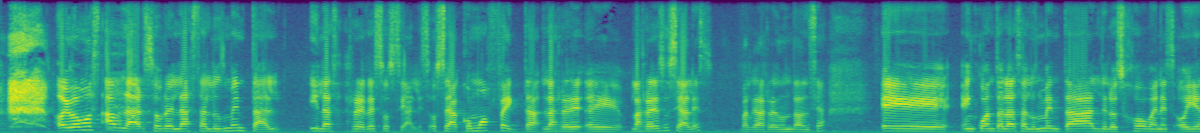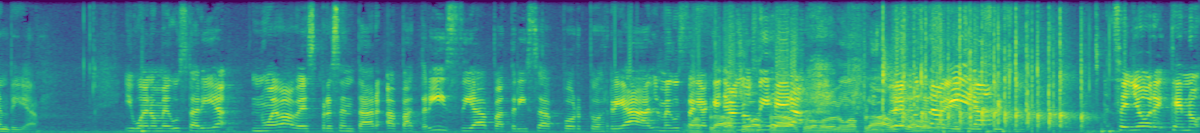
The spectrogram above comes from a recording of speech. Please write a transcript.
hoy vamos a hablar sobre la salud mental y las redes sociales. O sea, cómo afecta las, redes- eh, las redes sociales, valga la redundancia, eh, en cuanto a la salud mental de los jóvenes hoy en día. Y bueno, me gustaría nueva vez presentar a Patricia, Patricia Portorreal. Me Un gustaría que ella nos un dijera. aplauso. Vamos a darle un aplauso. Señores, que, no,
